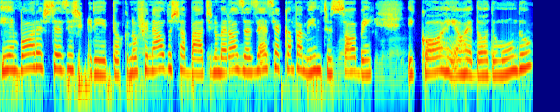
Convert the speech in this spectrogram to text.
E embora esteja escrito que no final do Shabat numerosos exércitos e acampamentos sobem e correm ao redor do mundo,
